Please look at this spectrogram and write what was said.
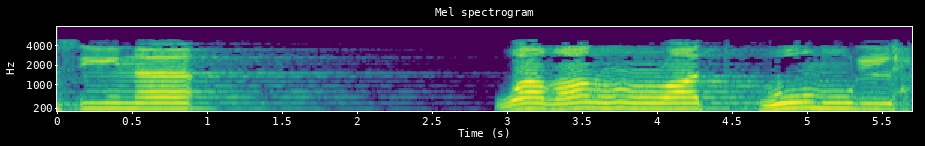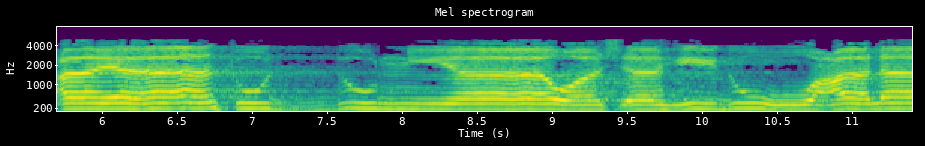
أنفسنا وغرتهم الحياة الدنيا وشهدوا على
